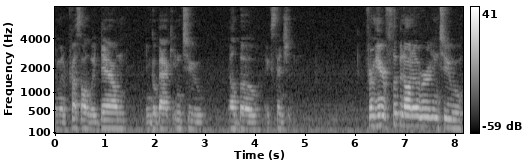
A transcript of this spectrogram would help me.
I'm going to press all the way down and go back into elbow extension. From here, flip it on over into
